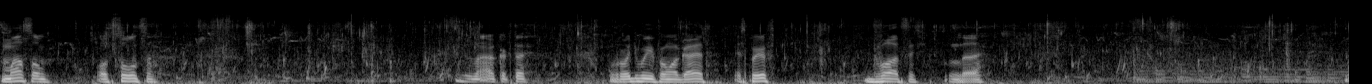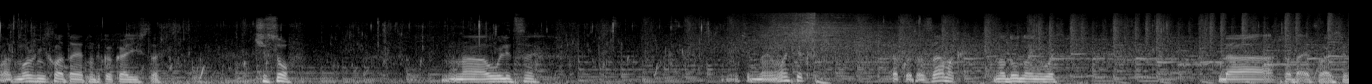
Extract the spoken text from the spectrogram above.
маслом от солнца. Не знаю, как-то вроде бы и помогает. SPF 20, да. Возможно, не хватает на такое количество часов на улице. Очередной мостик. Какой-то замок надувной небось. Да, шатается вовсю.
